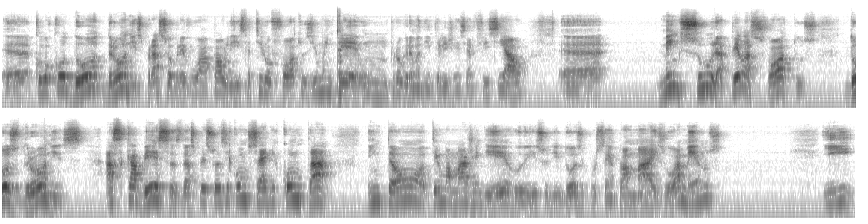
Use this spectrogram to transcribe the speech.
eh, colocou do, drones para sobrevoar a Paulista, tirou fotos e uma, um programa de inteligência artificial eh, mensura pelas fotos dos drones as cabeças das pessoas e consegue contar. Então tem uma margem de erro, isso de 12% a mais ou a menos, e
